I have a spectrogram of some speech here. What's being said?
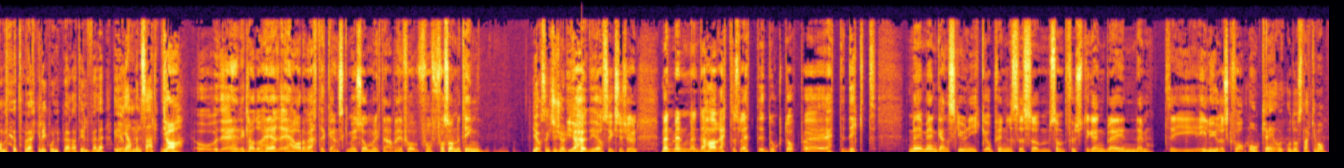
om dette virkelig kunne være tilfellet. Og jammen sant! Ja, og det er klart, og her har det vært et ganske mye sommerlig arbeid, for, for, for sånne ting Gjør seg ikke sjøl. Ja, de gjør seg ikke sjøl. Men, men, men det har rett og slett dukket opp eh, et dikt med, med en ganske unik oppfinnelse som, som første gang ble nevnt i, i lyrisk form. OK, og, og da snakker vi om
